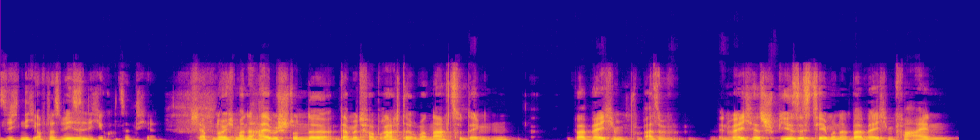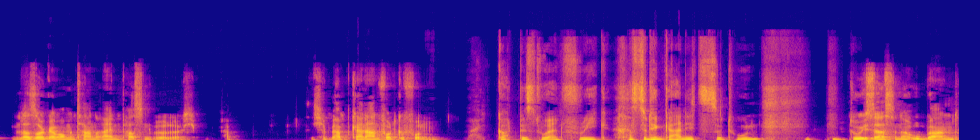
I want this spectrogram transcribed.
sich nicht auf das Wesentliche konzentriert. Ich habe neulich mal eine halbe Stunde damit verbracht, darüber nachzudenken, bei welchem, also in welches Spielsystem und bei welchem Verein La Soga momentan reinpassen würde. Ich habe ich hab, hab keine Antwort gefunden. Mein Gott, bist du ein Freak. Hast du denn gar nichts zu tun? Du, ich saß in der U-Bahn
